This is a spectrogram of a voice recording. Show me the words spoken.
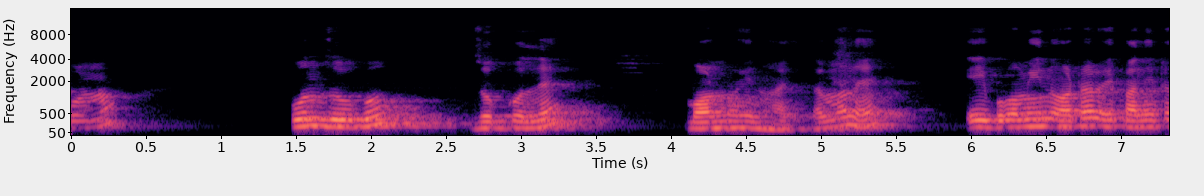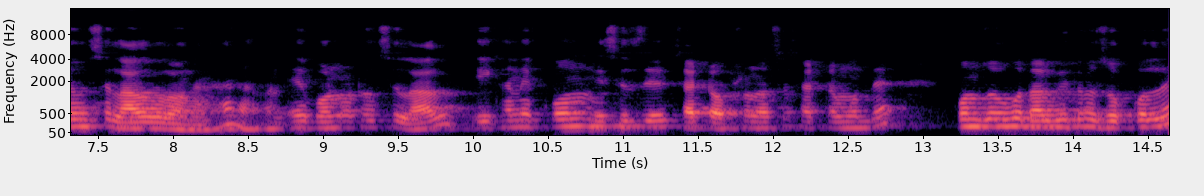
বর্ণ, কোন যৌগ যোগ করলে বর্ণহীন হয়? তার মানে এই ব্রোমিন ওয়াটার এই পানিটা হচ্ছে লাল রঙের হ্যাঁ? মানে এই বর্ণটা হচ্ছে লাল। এইখানে কোন নিচে যে চারটা অপশন আছে, চারটার মধ্যে কোন যৌগ তার ভিতরে যোগ করলে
